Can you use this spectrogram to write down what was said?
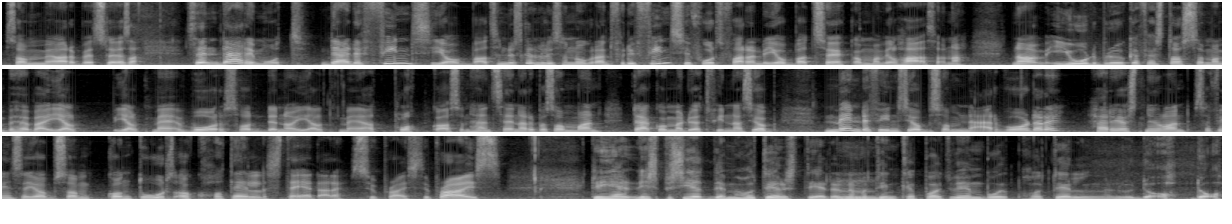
som är arbetslösa. Sen däremot, där det finns jobb, alltså nu ska du lyssna noggrant, för det finns ju fortfarande jobb att söka om man vill ha sådana. No, jordbruket förstås, om man behöver hjälp, hjälp med vårsådden och hjälp med att plocka och sånt här senare på sommaren. Där kommer det att finnas jobb. Men det finns jobb som närvårdare här i Östnyland, så finns det jobb som kontors och hotellstädare. Surprise, surprise. Det är, det är speciellt det med hotellstäder mm. när man mm. tänker på att vem bor på hotellen nu då? då.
